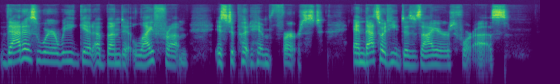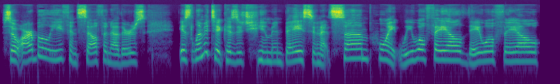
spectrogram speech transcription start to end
that is where we get abundant life from is to put him first and that's what he desires for us so our belief in self and others is limited because it's human based and at some point we will fail they will fail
